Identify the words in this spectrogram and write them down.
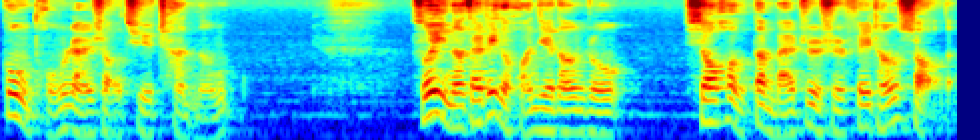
共同燃烧去产能。所以呢，在这个环节当中，消耗的蛋白质是非常少的，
